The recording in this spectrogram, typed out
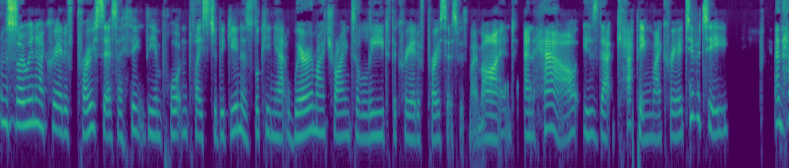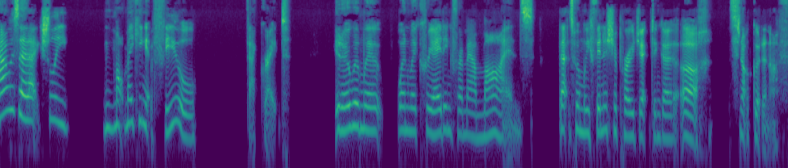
And so, in our creative process, I think the important place to begin is looking at where am I trying to lead the creative process with my mind? And how is that capping my creativity? And how is that actually not making it feel that great? You know, when we're when we're creating from our minds, that's when we finish a project and go, ugh, it's not good enough.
